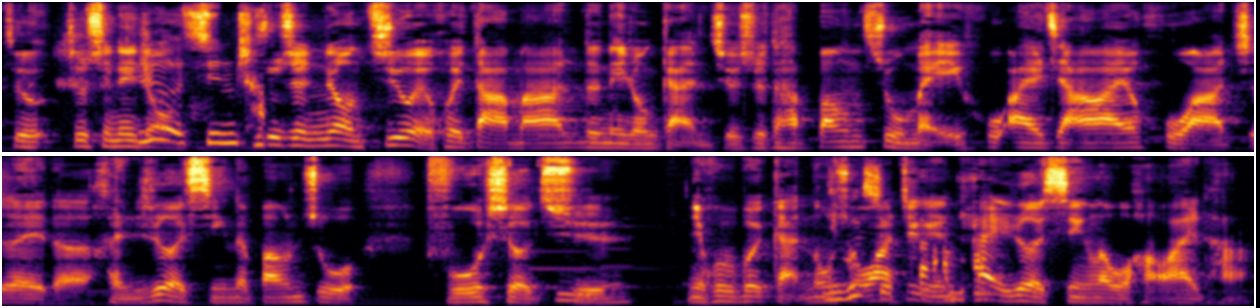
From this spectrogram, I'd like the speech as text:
就就是那种热心肠，就是那种居委会大妈的那种感觉，是他帮助每一户挨家挨户啊之类的，很热心的帮助服务社区，你会不会感动说哇，这个人太热心了，我好爱他。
